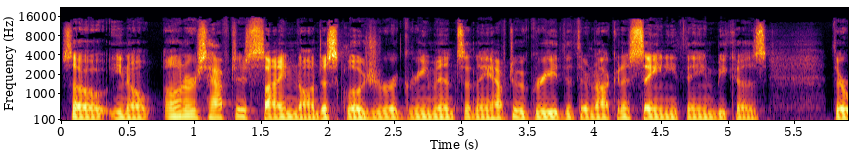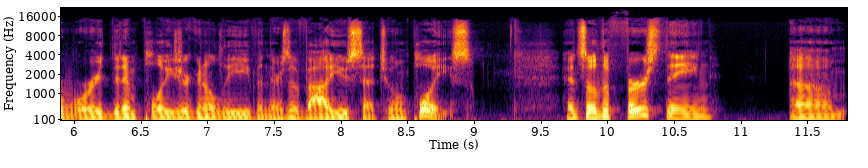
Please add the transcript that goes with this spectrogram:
So, you know, owners have to sign non disclosure agreements and they have to agree that they're not going to say anything because they're worried that employees are going to leave and there's a value set to employees. And so the first thing um,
